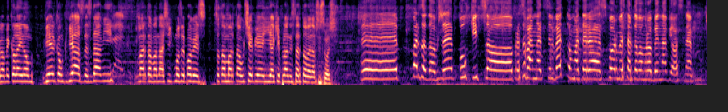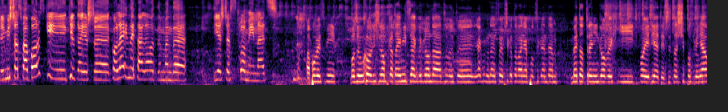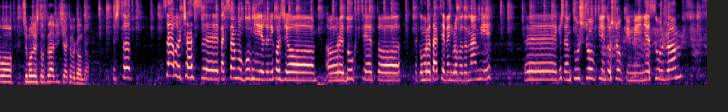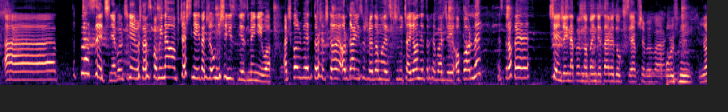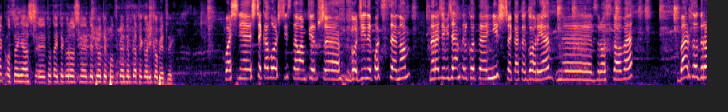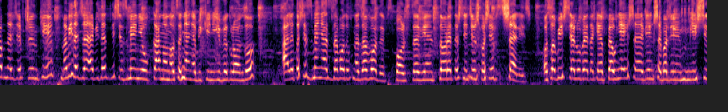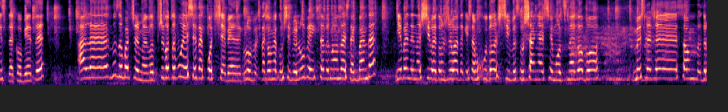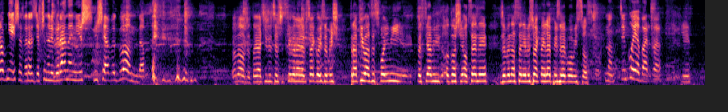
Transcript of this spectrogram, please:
Mamy kolejną wielką gwiazdę z nami. Marta Wanasik, może powiesz, co tam Marta u Ciebie i jakie plany startowe na przyszłość? Eee, bardzo dobrze. Póki co pracowałam nad sylwetką, a teraz formę startową robię na wiosnę. Czyli Mistrzostwa Polski i kilka jeszcze kolejnych, ale o tym będę jeszcze wspominać. A powiedz mi, może ucholić rąbka tajemnicy, jak, wygląda, e, jak wyglądają Twoje przygotowania pod względem metod treningowych i Twojej diety? Czy coś się pozmieniało? Czy możesz to zdradzić? Jak to wygląda? Wiesz co, cały czas e, tak samo, głównie jeżeli chodzi o, o redukcję, to taką rotację węglowodanami. E, jakieś tam tłuszczówki, nie tłuszczówki mi nie służą. A klasycznie, powiem Ci, nie wiem, już tam wspominałam wcześniej, także u mnie się nic nie zmieniło. Aczkolwiek troszeczkę organizm już wiadomo jest przyzwyczajony, trochę bardziej oporny, więc trochę ciężej na pewno będzie ta redukcja przebywała. Powiedz mi, jak oceniasz e, tutaj tegoroczne debiuty pod względem kategorii kobiecych? Właśnie z ciekawości stałam pierwsze godziny pod sceną. Na razie widziałam tylko te niższe kategorie yy, wzrostowe. Bardzo drobne dziewczynki. No widać, że ewidentnie się zmienił kanon oceniania bikini i wyglądu, ale to się zmienia z zawodów na zawody w Polsce, więc teoretycznie ciężko się wstrzelić. Osobiście lubię takie pełniejsze, większe, bardziej mieściste kobiety, ale no zobaczymy. No, przygotowuję się tak pod siebie, lubię, taką jaką siebie lubię i chcę wyglądać tak będę. Nie będę na siłę dążyła do jakiejś tam chudości, wysuszania się mocnego, bo myślę, że są drobniejsze teraz dziewczyny wybierane niż, niż ja wyglądam. No dobrze, to ja Ci życzę wszystkiego najlepszego i żebyś trafiła ze swoimi kwestiami odnośnie oceny, żeby na scenie wyszło jak najlepiej, żeby było mistrzostwo. No, dziękuję bardzo. Dzięki.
